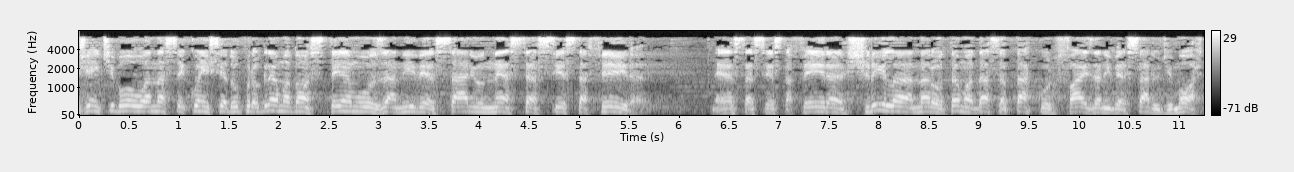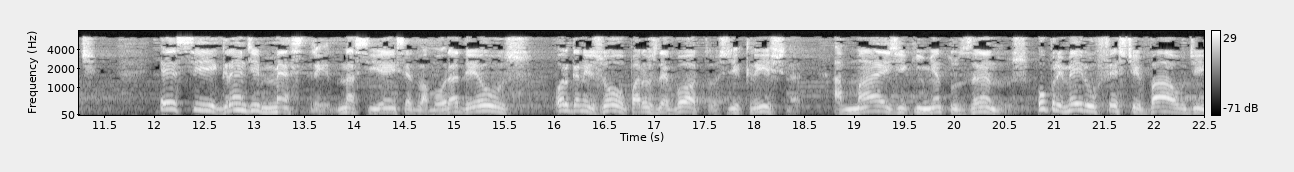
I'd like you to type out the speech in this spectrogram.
Gente boa, na sequência do programa nós temos aniversário nesta sexta-feira. Nesta sexta-feira, Srila Narottama Dasa Thakur faz aniversário de morte. Esse grande mestre na ciência do amor a Deus organizou para os devotos de Krishna há mais de 500 anos o primeiro festival de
